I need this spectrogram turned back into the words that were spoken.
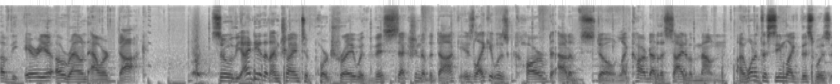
of the area around our dock. So the idea that I'm trying to portray with this section of the dock is like it was carved out of stone, like carved out of the side of a mountain. I want it to seem like this was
